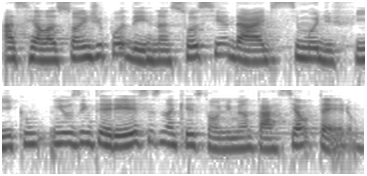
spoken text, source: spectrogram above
as relações de poder nas sociedades se modificam e os interesses na questão alimentar se alteram.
